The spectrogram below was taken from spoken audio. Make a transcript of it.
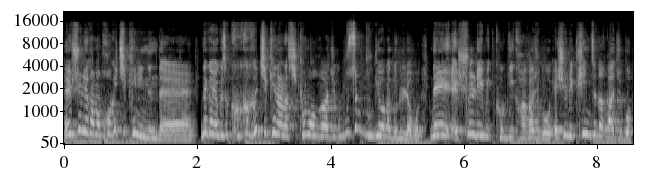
애슐리 가면 거기 치킨 있는데 내가 여기서 그, 그, 그 치킨 하나 시켜 먹어가지고 무슨 무기화가 누리려고. 내일 애슐리 거기 가가지고 애슐리 퀸즈 가가지고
